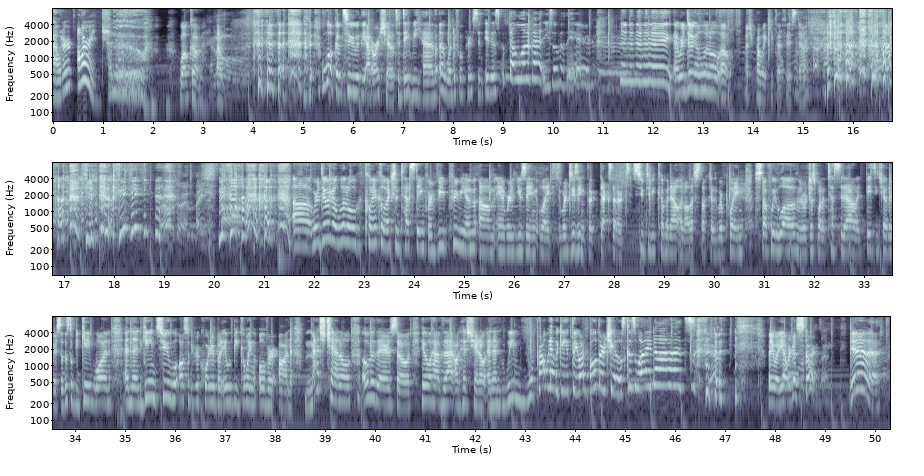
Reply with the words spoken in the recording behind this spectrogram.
Outer Orange. Hello. Welcome. Hello. Um, welcome to the Outer Orange channel. Today we have a wonderful person. It is Meloetta Matt. He's over there. Yay! And we're doing a little. Oh, I should probably keep that face down. We're off to an amazing start. uh, we're doing a little clan collection testing for V Premium, um, and we're using like we're using the decks that are soon to be coming out and all this stuff because we're playing stuff we love and we just want to test it out and face each other. So this will be game one, and then game two will also be recorded, but it will be going over on Match Channel over there. So he'll have that on his channel, and then we will probably have a game three on both our channels because why not? but anyway, yeah, we're gonna start. content. Yeah.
